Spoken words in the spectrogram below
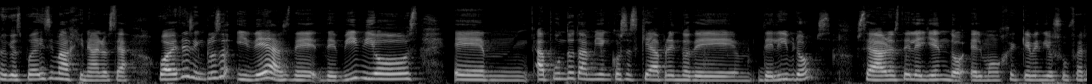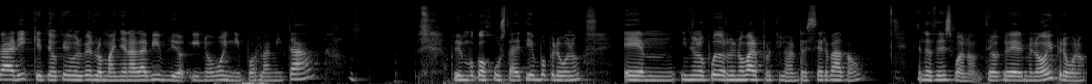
lo que os podéis imaginar, o sea, o a veces incluso ideas de, de vídeos, em, apunto también cosas que aprendo de, de, libros, o sea, ahora estoy leyendo El monje que vendió su Ferrari, que tengo que devolverlo mañana a la Biblia y no voy ni por la mitad, estoy un poco justa de tiempo, pero bueno, em, y no lo puedo renovar porque lo han reservado, entonces, bueno, tengo que leérmelo hoy, pero bueno,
